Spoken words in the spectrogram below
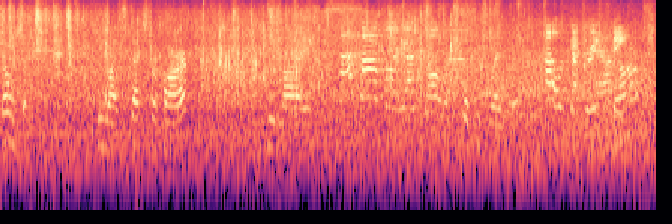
don't you? He likes Dexter Harp. He likes, Mama, mommy, I great thing.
